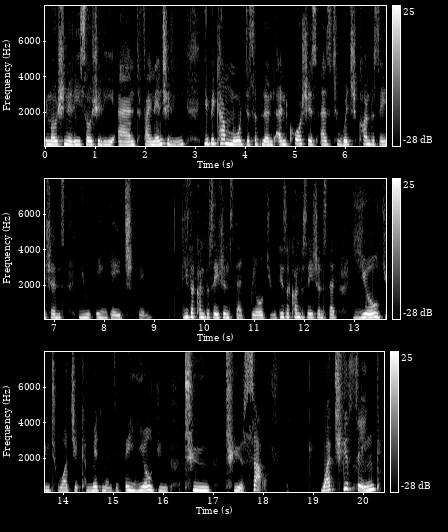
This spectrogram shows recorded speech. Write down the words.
emotionally, socially, and financially, you become more disciplined and cautious as to which conversations you engage in. These are conversations that build you. These are conversations that yield you towards your commitment. They yield you to, to yourself what you think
